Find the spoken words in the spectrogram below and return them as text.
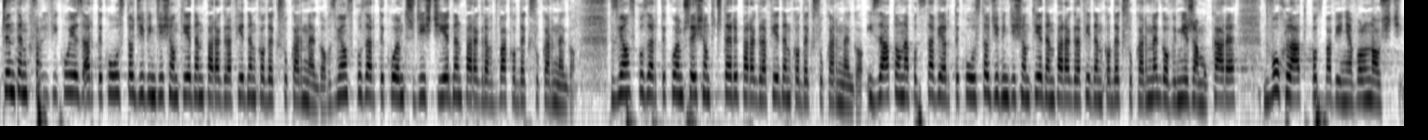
Czyn ten kwalifikuje z artykułu 191 paragraf 1 kodeksu karnego. W związku z artykułem 31 paragraf 2 kodeksu karnego. W związku z artykułem 64 paragraf 1 kodeksu karnego. I za to na podstawie artykułu 191 paragraf 1 kodeksu karnego wymierza mu karę dwóch lat pozbawienia wolności.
